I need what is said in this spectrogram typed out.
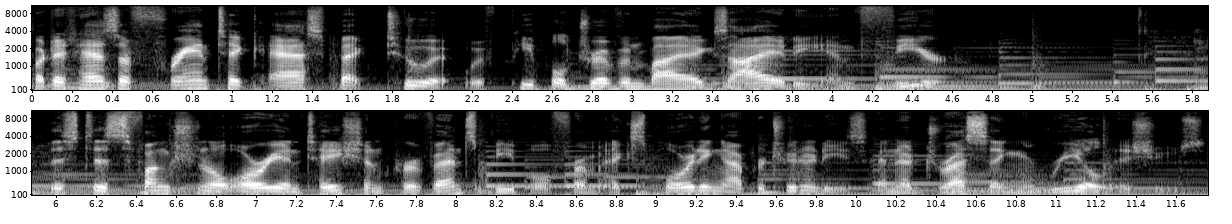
but it has a frantic aspect to it with people driven by anxiety and fear. This dysfunctional orientation prevents people from exploiting opportunities and addressing real issues.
